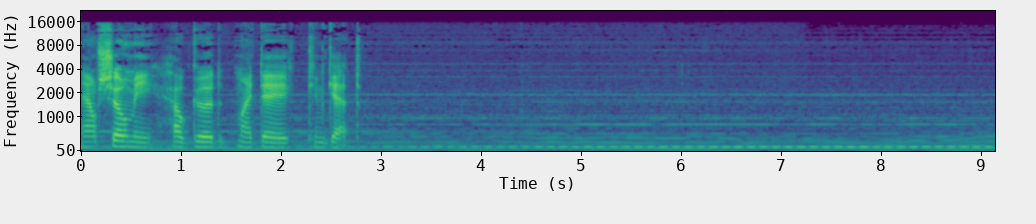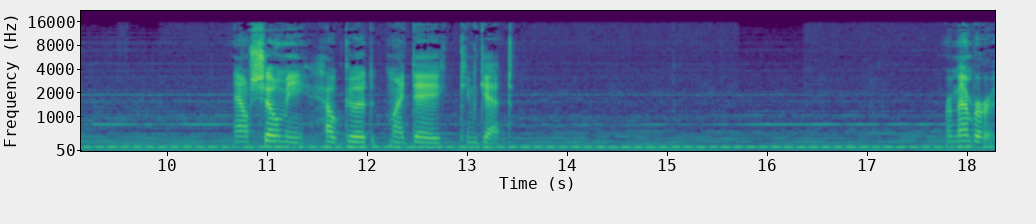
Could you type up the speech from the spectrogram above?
Now show me how good my day can get. Now show me how good my day can get. Remember,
